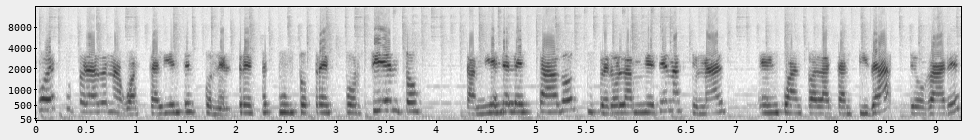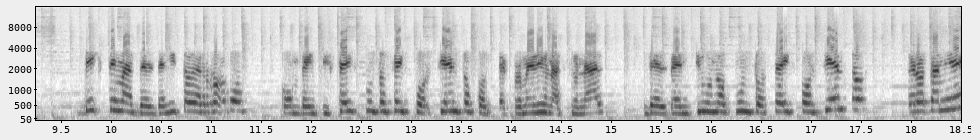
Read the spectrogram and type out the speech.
fue superado en Aguascalientes con el 13.3%. También el Estado superó la media nacional en cuanto a la cantidad de hogares víctimas del delito de robo con 26.6% contra el promedio nacional del 21.6%. Pero también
